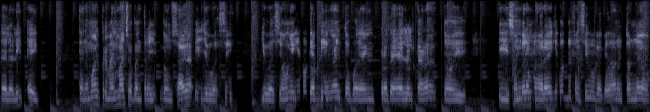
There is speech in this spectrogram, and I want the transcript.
del Elite 8. Tenemos el primer matchup entre Gonzaga y USC. USC es un equipo que es bien alto, pueden protegerle el canasto y, y son de los mejores equipos defensivos que quedan en el torneo.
